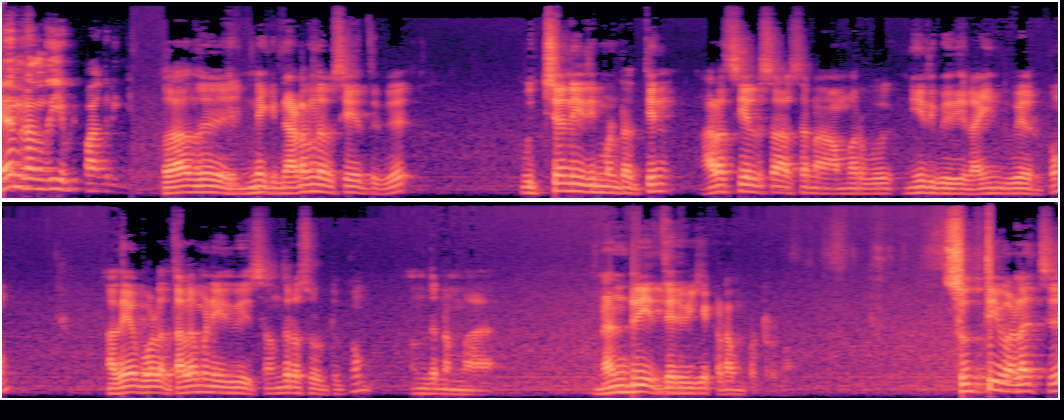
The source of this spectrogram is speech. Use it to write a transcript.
என்ன நடந்தது? எப்படி பார்க்குறீங்க? அதாவது இன்னைக்கு நடந்த விஷயத்துக்கு உச்சநீதிமன்றத்தின் அரசியல் சாசன அமர்வு நீதிபதிகள் ஐந்து பேருக்கும் அதே போல் தலைமை நீதிபதி சந்திரசூட்டுக்கும் வந்து நம்ம நன்றியை தெரிவிக்க கடமைப்பட்டிருக்கோம். சுற்றி வளைச்சு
